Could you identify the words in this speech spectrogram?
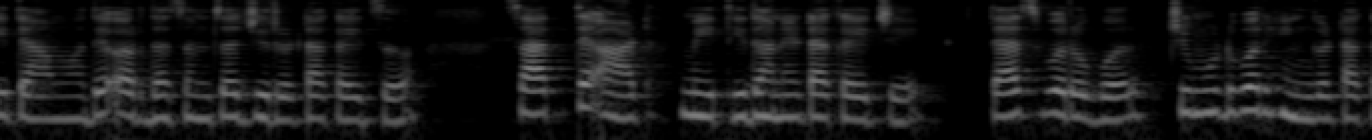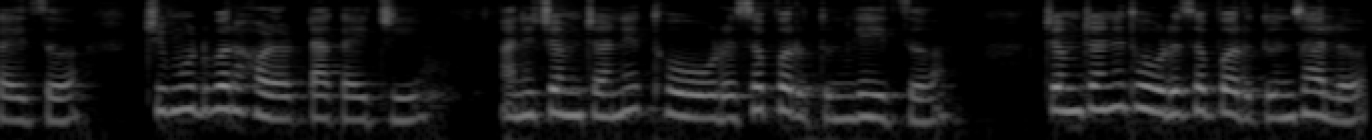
की त्यामध्ये अर्धा चमचा जिरं टाकायचं. सात ते आठ मेथी दाणे टाकायचे. त्याचबरोबर चिमूटभर हिंग टाकायचं. चिमूटभर हळद टाकायची आणि चमच्याने थोडंसं परतून घ्यायचं. चमच्याने थोडंसं परतून झालं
